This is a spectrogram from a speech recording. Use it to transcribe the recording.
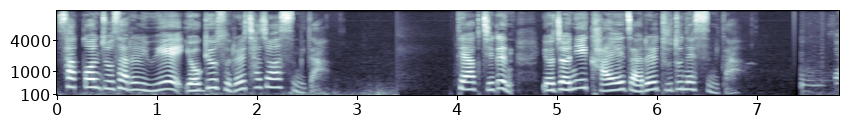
사건 조사를 위해 여교수를 찾아왔습니다. 대학 측은 여전히 가해자를 두둔했습니다. 저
